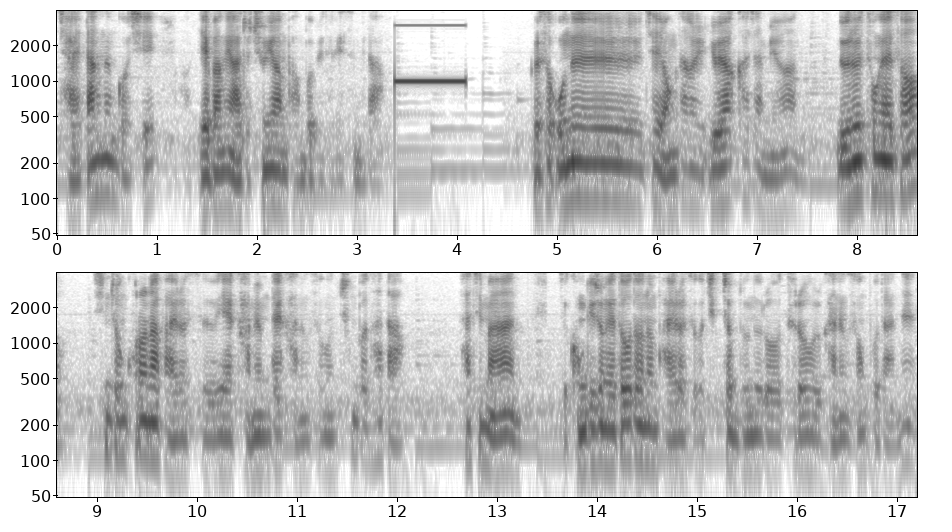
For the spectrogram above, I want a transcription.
잘 닦는 것이 예방에 아주 중요한 방법이 되겠습니다. 그래서 오늘 제 영상을 요약하자면 눈을 통해서 신종 코로나 바이러스에 감염될 가능성은 충분하다. 하지만 공기 중에 떠도는 바이러스가 직접 눈으로 들어올 가능성보다는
